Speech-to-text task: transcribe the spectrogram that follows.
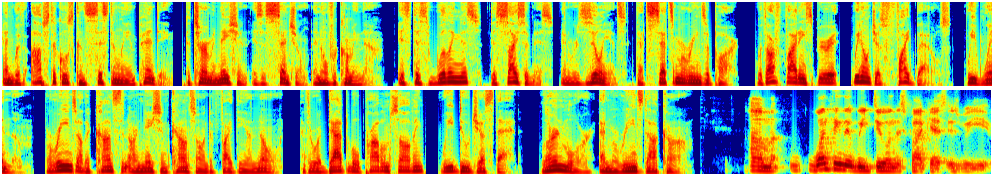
And with obstacles consistently impending, determination is essential in overcoming them. It's this willingness, decisiveness, and resilience that sets Marines apart. With our fighting spirit, we don't just fight battles, we win them. Marines are the constant our nation counts on to fight the unknown. And through adaptable problem solving, we do just that. Learn more at marines.com. Um, one thing that we do on this podcast is we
